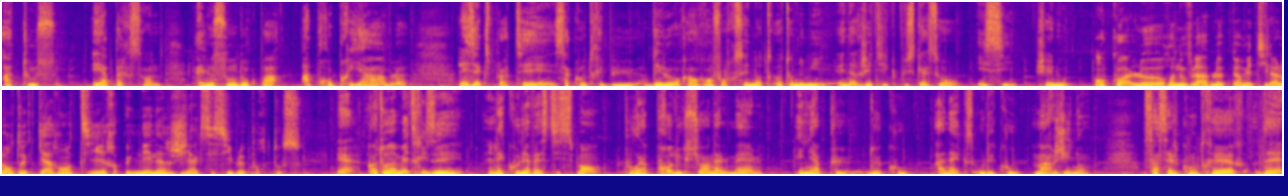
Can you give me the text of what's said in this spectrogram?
à tous et à personne. Elles ne sont donc pas appropriables. Les exploiter, ça contribue dès lors à renforcer notre autonomie énergétique puisqu'elles sont ici, chez nous. En quoi le renouvelable permet-il alors de garantir une énergie accessible pour tous? Bien, Quand on a maîtrisé les coûts d'investissement, pour la production en elle-même, il n'y a plus de coûts annexes ou des coûts marginaux. Ça, c'est le contraire des,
